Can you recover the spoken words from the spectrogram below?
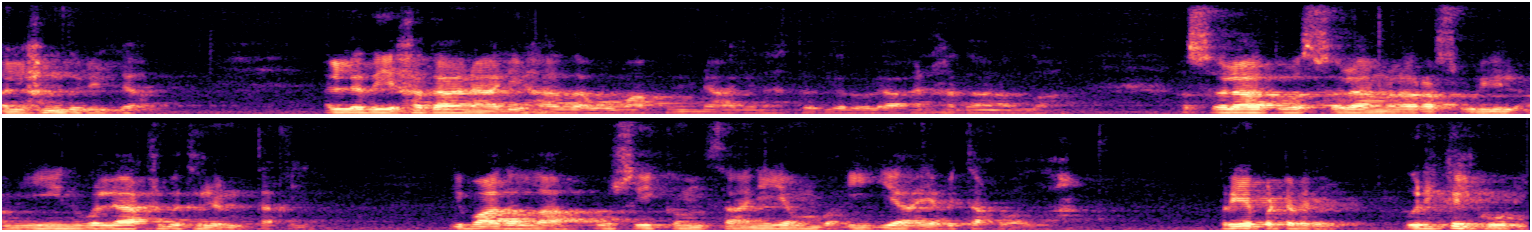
അലഹമില്ല അല്ലതി ഹദാന ലിഹാദ വമാ കുന്ന ലിനഹ്തദിയ അസ്സലാത്തു വസ്സലാമു അലാ റസൂലിൽ അമീൻ വൽ ആഖിബത്തുൽ ഇബാദല്ലാഹ് ഉസീക്കും സാനിയം വയ്യായ ബിത്തഖ്വല്ലാഹ് പ്രിയപ്പെട്ടവരെ ഒരിക്കൽ കൂടി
